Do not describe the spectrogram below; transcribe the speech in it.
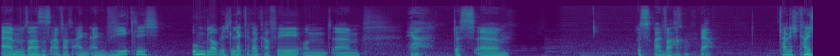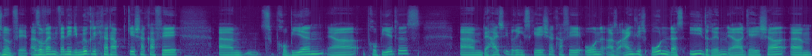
Ähm, sondern es ist einfach ein, ein wirklich unglaublich leckerer Kaffee und ähm, ja, das ähm, ist einfach, ja, kann ich, kann ich nur empfehlen. Also wenn, wenn ihr die Möglichkeit habt, Geisha Kaffee ähm, zu probieren, ja, probiert es. Ähm, der heißt übrigens Geisha Kaffee ohne, also eigentlich ohne das I drin, ja, Geisha. Ähm,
